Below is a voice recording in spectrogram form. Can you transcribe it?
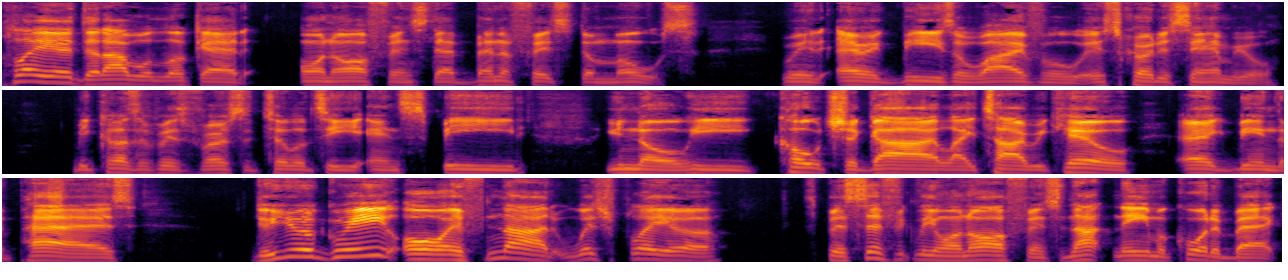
player that I would look at on offense that benefits the most with Eric B's arrival is Curtis Samuel because of his versatility and speed. You know, he coached a guy like Tyreek Hill, Eric B in the past. Do you agree? Or if not, which player specifically on offense, not name a quarterback,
